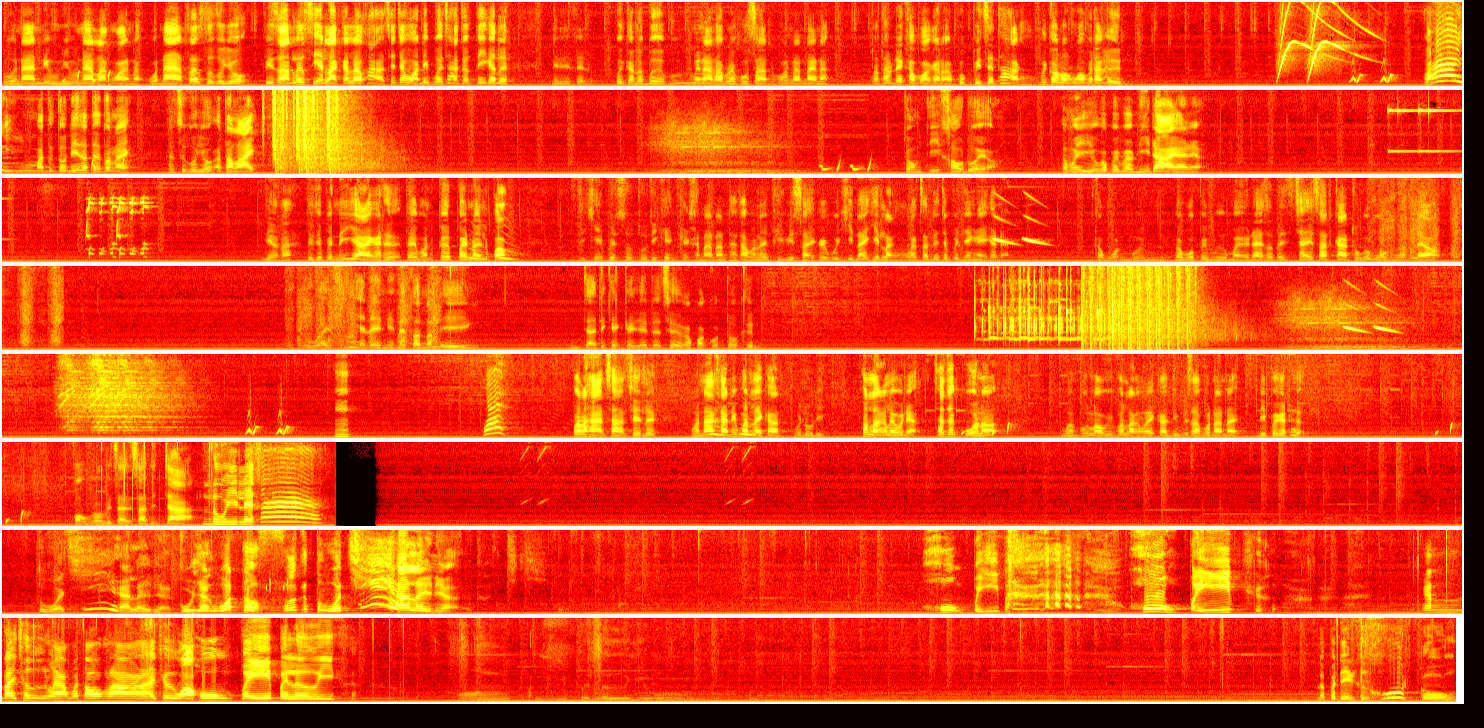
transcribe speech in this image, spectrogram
หัวหน้านิวนิวน่ารักมากนะหัวหน้าตั้งซูโคโยะปีศาจเริ่มเสียหลักกันแล้วค่ะใช้จังหวะนี้เปิดฉากโจมตีกันเลยนี่เดี๋ยวปืนกับระเบิดไม่น่าทำอะไรพวกสัตว์พวกนั้นได้นะเราทำได้ครับว่ากันอะเพื่อปิดเส้นทางไม่ก็หลอกล่อไปทางอื่น ว้ายมาถึงตรงนี้ตั้งแต่ตอนไหนท่านซูโคโยอันตราย โจมตีเข้าด้วยเหรอทำไมอยู่ก็เป็นแบบนี้ได้อะเนี่ยเดี๋ยวนะถึงจะเป็นนิยายก็เถอะแต่มันเกินไปหน่อยหรือเปล่าที่เขียนเป็นส่วนตัวที่เก่งขนาดนั้น ถ้าทำอะไรผิดวิสัยก็ไปคิดหน้าคิดหลัง หลังจากนี้จะเป็นยังไงกันเนี่ยกระวนมือกระวนเป็นมือใหม่ได้สมมติใช้สัตว์การถูกก็หมดหมดแล้วโอะไรเนี่ยในตอนนั้นเองใจที่แข่งกันใหญ่เดเชอร์ก็ปรากฏตัวขึ้น อืมว้ายประหารสารเสร็จเลยหัวหน้าคันนี่มันรายการไม่รู้ดิพลังอะไรวะเนี่ย ถ้าจะกลัวแล้ว เหมือนพวกเรามีพลังรายการอยู่บริษัทพวกนั้นได้รีบไปกันเถอะ ของบริษัทสาธิจาลุยเลยค่ะ ตัวเชี่ยอะไรเนี่ย กูยังวัดต่อฟักตัวเชี่ยอะไรเนี่ยโค้งปีบโค้งปีบงั้นได้ชื่อแล้วไม่ต้องละให้ชื่อว่าโฮงปีบไปเลยโฮงปีบไปเลยอยู่แล้วประเด็นคือโคตรโกง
